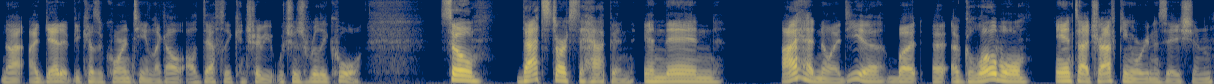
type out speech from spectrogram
"No, I get it because of quarantine. Like, I'll, I'll definitely contribute," which was really cool. So that starts to happen, and then I had no idea, but a, a global anti-trafficking organization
